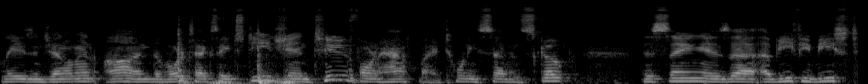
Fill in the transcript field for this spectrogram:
ladies and gentlemen, on the Vortex HD Gen 2 4.5 by 27 scope. This thing is a, a beefy beast,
